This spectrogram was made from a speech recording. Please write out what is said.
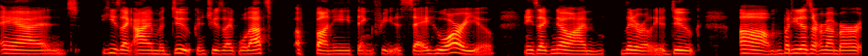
and he's like i'm a duke. And she's like well that's a funny thing for you to say. Who are you? And he's like no i'm literally a duke. Um but he doesn't remember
